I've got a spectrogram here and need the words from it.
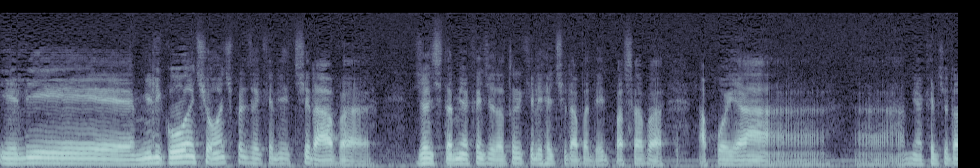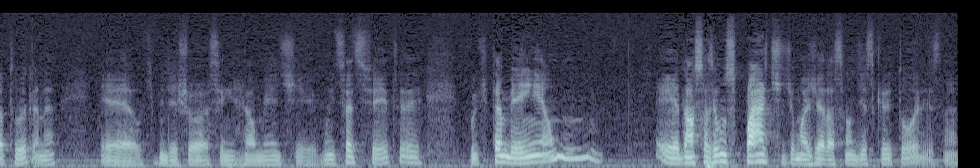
ele me ligou anteontem para dizer que ele tirava, diante da minha candidatura, que ele retirava dele, passava a apoiar a, a minha candidatura, né? É, o que me deixou assim realmente muito satisfeito, é, porque também é um, é, nós fazemos parte de uma geração de escritores, né?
